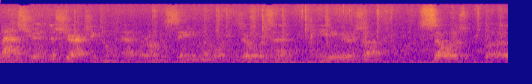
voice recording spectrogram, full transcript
last year and this year actually come at around the same level, zero percent, meaning there's, uh, sellers, uh,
